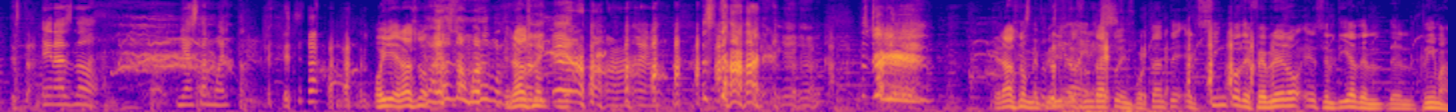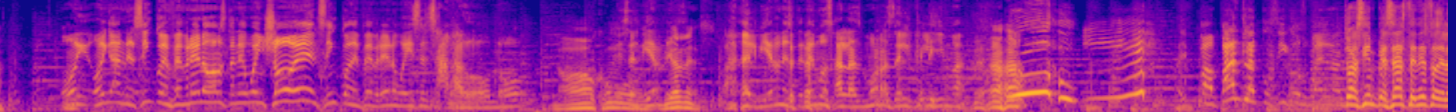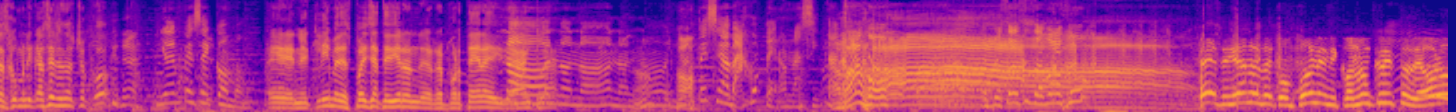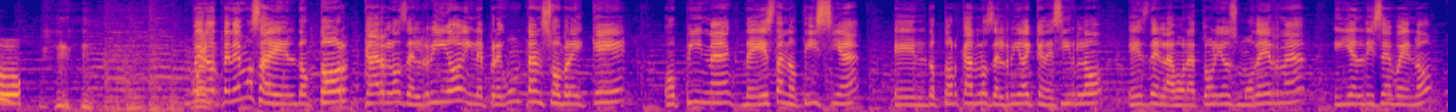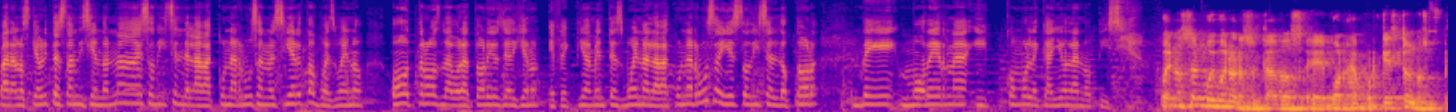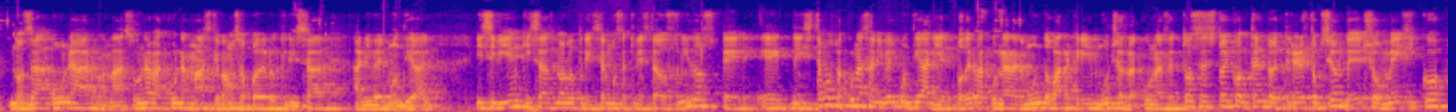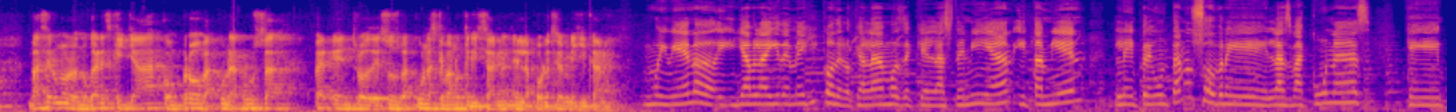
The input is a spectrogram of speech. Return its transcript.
Eras no. Ya está muerto. Oye, Erasno. Está muerto porque Erasno, no le quiero. Erasno, me pediste un dato importante. El 5 de febrero es el día del, del clima. Oigan, el 5 de febrero vamos a tener buen show, ¿eh? El 5 de febrero, güey, es el sábado, ¿no? No, ¿cómo? Es el viernes. Viernes. Ah, El viernes tenemos a las morras del clima. Uh, Ay, papantla, tus hijos vuelan. Tú así empezaste en esto de las comunicaciones, ¿no, Choco? Yo empecé como. Eh, en el clima y después ya te dieron eh, reportera y de No, ancla. no, no, no, no. Yo Oh. empecé abajo, pero no así tan ¿Abajo? Ah. ¿Empezaste abajo? Ah. Eh, si ya no se compone ni con un Cristo de oro. Bueno, tenemos al doctor Carlos del Río y le preguntan sobre qué opina de esta noticia. El doctor Carlos del Río, hay que decirlo, es de Laboratorios Moderna Y él dice, bueno, para los que ahorita están diciendo, no, eso dicen de la vacuna rusa, no es cierto, pues bueno, otros laboratorios ya dijeron, efectivamente es buena la vacuna rusa y esto dice el doctor de Moderna y cómo le cayó la noticia. Bueno, son muy buenos resultados, eh, Borja, porque esto nos, nos da una arma más, una vacuna más que vamos a poder utilizar a nivel mundial. Y si bien quizás no lo utilicemos aquí en Estados Unidos, eh, eh, necesitamos vacunas a nivel mundial y el poder vacunar al mundo va a requerir muchas vacunas. Entonces estoy contento de tener esta opción. De hecho, México va a ser uno de los lugares que ya compró vacuna rusa dentro de sus vacunas que van a utilizar en, la población mexicana. Muy bien, y ya habla ahí de México, de lo que hablábamos de que las tenían. Y también le preguntaron sobre las vacunas, que e,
